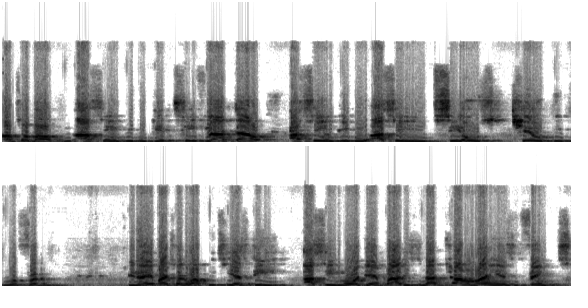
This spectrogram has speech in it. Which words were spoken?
I'm talking about I've seen people get teeth knocked out. I've seen people, I've seen COs kill people in front of me. You know, everybody talking about PTSD. I see more dead bodies than I can count on my hands and fingers.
